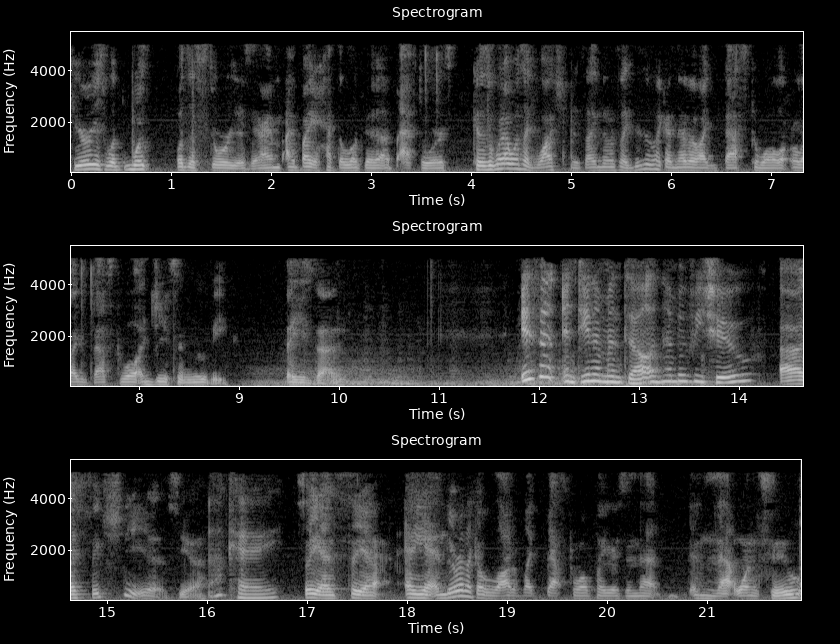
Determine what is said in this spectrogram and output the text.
curious what what what the story is there. I, I might have to look it up afterwards because when I was like watching this, I noticed like this is like another like basketball or like basketball adjacent movie that he's done. Isn't Idina Menzel in that movie too? I think she is. Yeah. Okay. So yeah, so yeah, and yeah, and there were like a lot of like basketball players in that in that one too,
